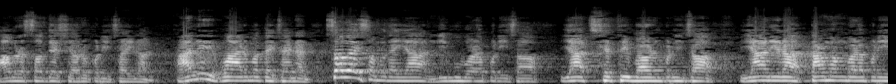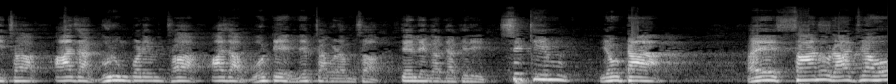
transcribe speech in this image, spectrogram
हाम्रो सदस्यहरू पनि छैनन्। खालि उहाँहरू मात्रै छैनन्। सबै समुदाय यहाँ लिम्बूबाट पनि छ यहाँ छेत्रीबाट पनि छ यहाँनिर तामाङबाट पनि छ आज गुरुङ पनि छ आज भोटे लेप्चाबाट पनि छ। त्यसले गर्दाखेरि सिक्किम एउटा है सानो राज्य हो।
